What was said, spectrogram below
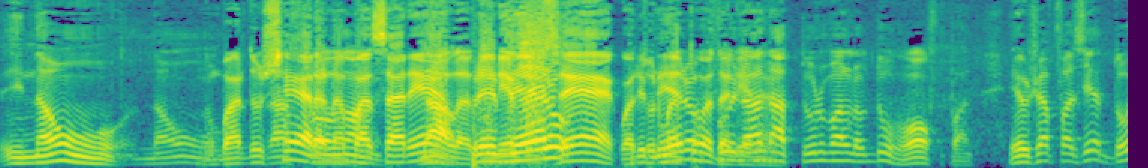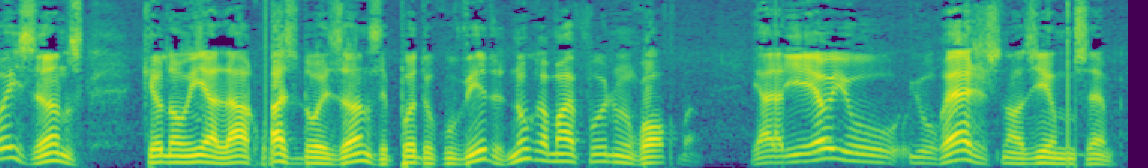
e não não no bar do Xera, na passarela, primeiro, Zé, com a primeiro turma toda eu fui ali, lá né? na turma do Hoffman. Eu já fazia dois anos que eu não ia lá, quase dois anos depois do Covid, nunca mais fui no Hoffman. E ali eu e o, e o Regis, nós íamos sempre.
